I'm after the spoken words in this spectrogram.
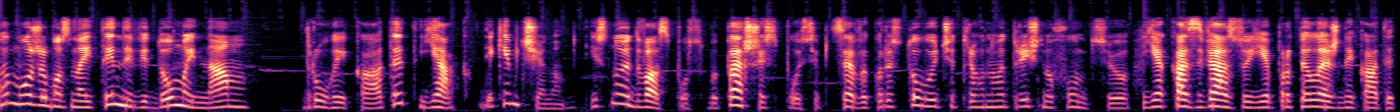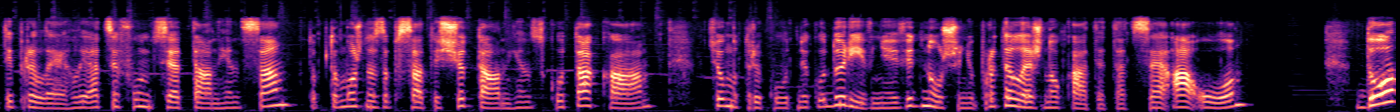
ми можемо знайти невідомий нам другий катет. Як? Яким чином? Існує два способи. Перший спосіб це використовуючи тригонометричну функцію, яка зв'язує протилежний катет і прилеглий, а це функція тангенса. Тобто можна записати, що тангенс кута К в цьому трикутнику дорівнює відношенню протилежного катета це АО до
